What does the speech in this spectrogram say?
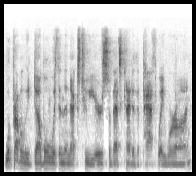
we'll probably double within the next two years, so that's kind of the pathway we're on,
